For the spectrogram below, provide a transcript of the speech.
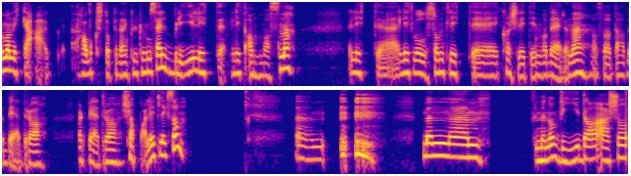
når man ikke er, har vokst opp i den kulturen selv, blir litt, litt anmassende. Litt, eh, litt, voldsomt, litt, eh, kanskje litt invaderende. Altså det hadde bedre å, vært bedre å slappe av litt, liksom. Um, men, um, men om vi da er så,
